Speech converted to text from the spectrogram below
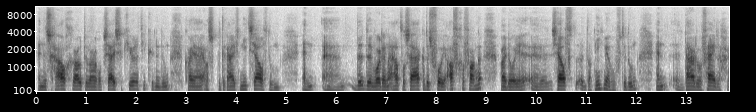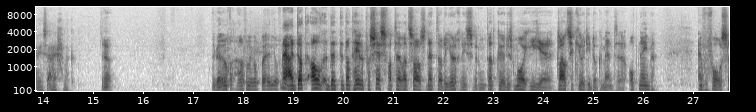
En de schaalgrootte waarop zij security kunnen doen, kan jij als bedrijf niet zelf doen. En uh, er worden een aantal zaken dus voor je afgevangen, waardoor je uh, zelf dat niet meer hoeft te doen en uh, daardoor veiliger is eigenlijk. Ja. Heb jij er nog een aanvulling op, Eddie? Of nou, dat, al, dat, dat hele proces, wat, wat zoals net door de Jurgen is benoemd, dat kun je dus mooi in je cloud security document opnemen. En vervolgens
